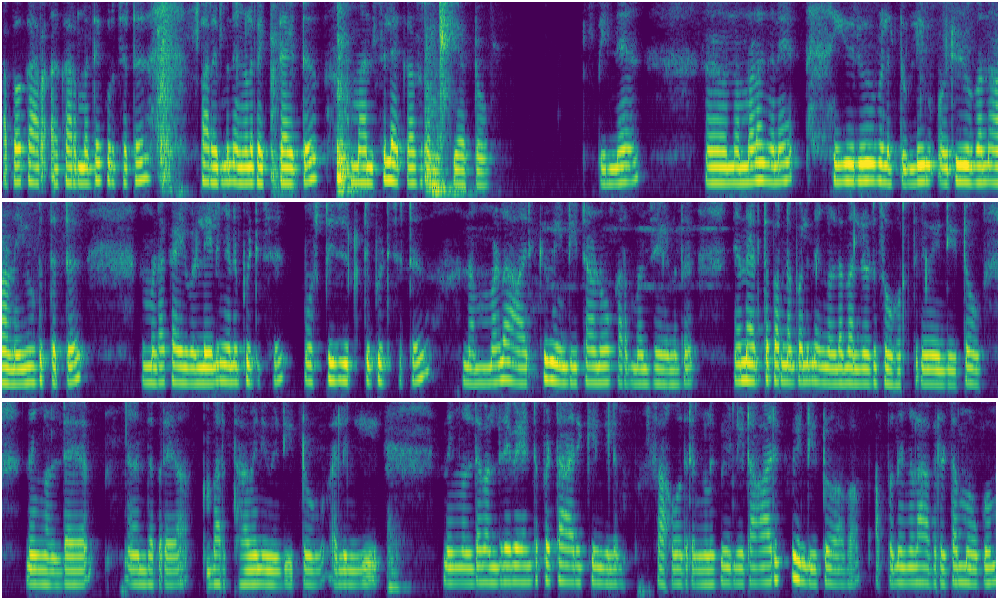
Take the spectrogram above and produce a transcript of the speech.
അപ്പോൾ കർ കർമ്മത്തെക്കുറിച്ചിട്ട് പറയുമ്പോൾ നിങ്ങൾ വ്യക്തമായിട്ട് മനസ്സിലാക്കാൻ ശ്രമിക്കുക കേട്ടോ. പിന്നെ നമ്മളങ്ങനെ ഈ ഒരു വെളുത്തുള്ളിയും ഒരു രൂപ നാണയവും എടുത്തിട്ട് നമ്മുടെ കൈവെള്ളയിൽ ഇങ്ങനെ പിടിച്ച് മുഷ്ടി ചുരുട്ടി പിടിച്ചിട്ട് നമ്മൾ ആർക്ക് വേണ്ടിയിട്ടാണോ കർമ്മം ചെയ്യണത്? ഞാൻ നേരത്തെ പറഞ്ഞ പോലെ നിങ്ങളുടെ നല്ലൊരു സുഹൃത്തിന് വേണ്ടിയിട്ടോ നിങ്ങളുടെ എന്താ പറയുക ഭർത്താവിന് വേണ്ടിയിട്ടോ അല്ലെങ്കിൽ നിങ്ങളുടെ വളരെ വേണ്ടപ്പെട്ട ആർക്കെങ്കിലും സഹോദരങ്ങൾക്ക് വേണ്ടിയിട്ട് ആർക്ക് വേണ്ടിയിട്ടോ ആവാം. അപ്പോൾ നിങ്ങൾ അവരുടെ മുഖം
